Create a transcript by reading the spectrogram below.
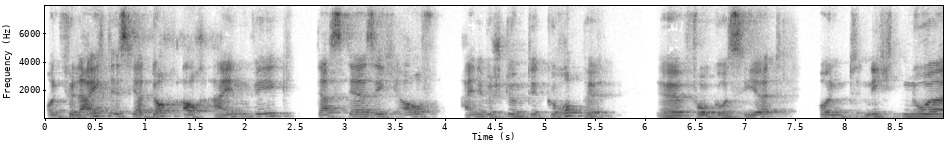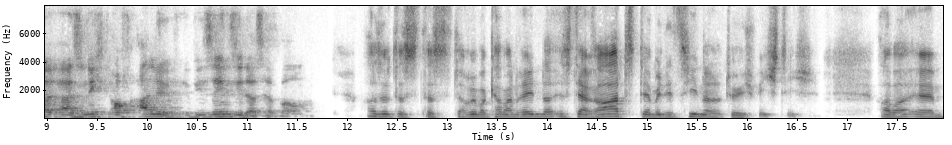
Und vielleicht ist ja doch auch ein Weg, dass der sich auf eine bestimmte Gruppe äh, fokussiert und nicht nur, also nicht auf alle. Wie sehen Sie das, Herr Baum? Also das, das, darüber kann man reden. Da ist der Rat der Mediziner natürlich wichtig. Aber äh,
